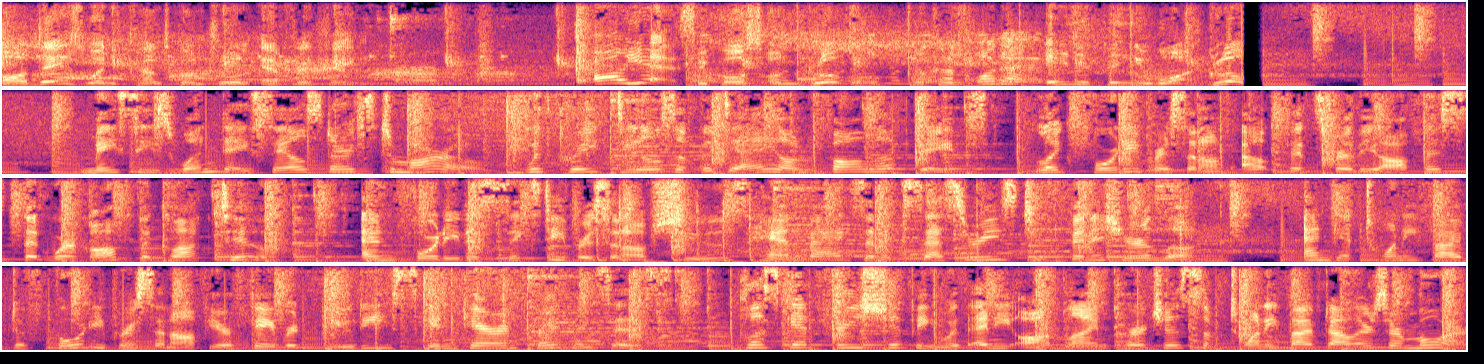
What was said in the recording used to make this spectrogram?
Or days when you can't control everything. Oh yes, because on Glovo, you can order anything you want. Glovo. Macy's one day sale starts tomorrow with great deals of the day on fall updates, like 40% off outfits for the office that work off the clock too, and 40 to 60% off shoes, handbags, and accessories to finish your look. And get 25 to 40% off your favorite beauty, skincare, and fragrances. Plus, get free shipping with any online purchase of $25 or more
